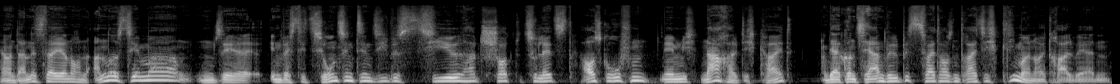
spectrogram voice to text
Ja, und dann ist da ja noch ein anderes Thema. Ein sehr investitionsintensives Ziel hat Schott zuletzt ausgerufen, nämlich Nachhaltigkeit. Der Konzern will bis 2030 klimaneutral werden.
